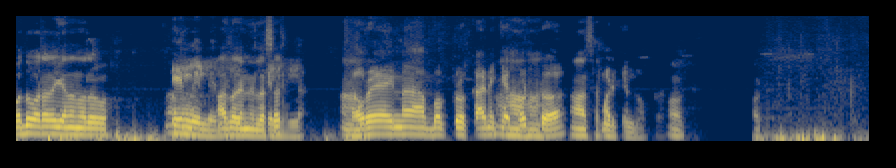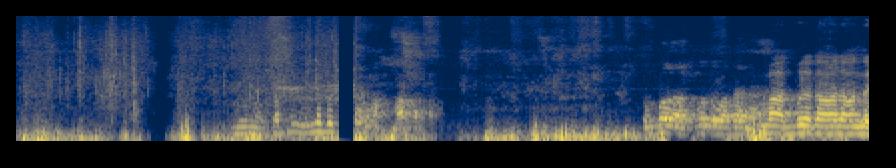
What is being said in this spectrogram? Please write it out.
ವಧುವರರಿಗೆ ಏನಾದ್ರು ಇಲ್ಲ ಇಲ್ಲ ಆ ಥರ ಏನಿಲ್ಲ ಸರ್? ಅವರೇ ಇನ್ನ ಭಕ್ತರು ಕಾಣಿಕೆ ಕೊಟ್ಟು ಮಾಡ್ಕೊಂಡು ಹೋಗ್ತಾರೆ. ಓಕೆ. ಓಕೆ. ತುಂಬಾ ಅದ್ಭುತವಾದ ತುಂಬಾ ಅದ್ಭುತವಾದ ಒಂದು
